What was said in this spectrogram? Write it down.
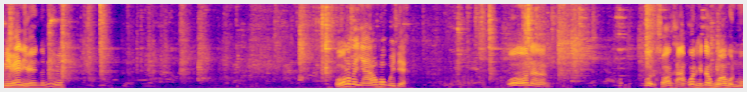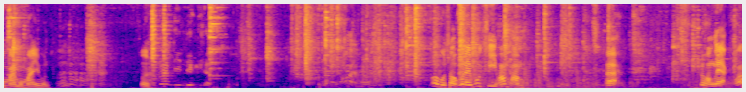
นี่ไหมนี่ไหมตัวนี้ไหมโอ้เราไปยาวหกวิเดียโอ้โอ้นั่นนั่นสองสามคนเห็นแต่หัวหมดมุมใหม่มุมใหม่อ ยู่พุ่นโอ้บุษบผู้ใดผู้ขี่หอมหอมอะดูของแรกโอ้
